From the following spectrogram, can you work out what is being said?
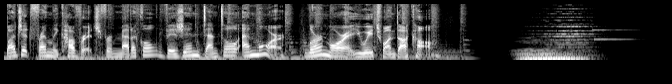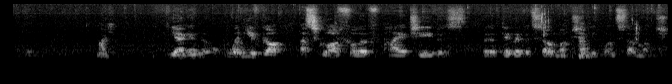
budget-friendly coverage for medical, vision, dental, and more. Learn more at uh1.com. Mike. Yeah, again, when you've got a squad full of high achievers that have delivered so much and you've won so much,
